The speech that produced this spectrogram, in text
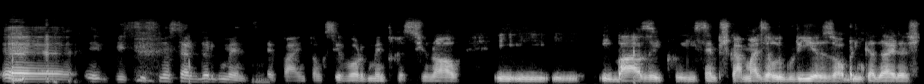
Eh, e, e se isso não serve de argumento, epá, então que sirva o argumento racional e, e- e- básico e sem buscar mais alegorias ou brincadeiras.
